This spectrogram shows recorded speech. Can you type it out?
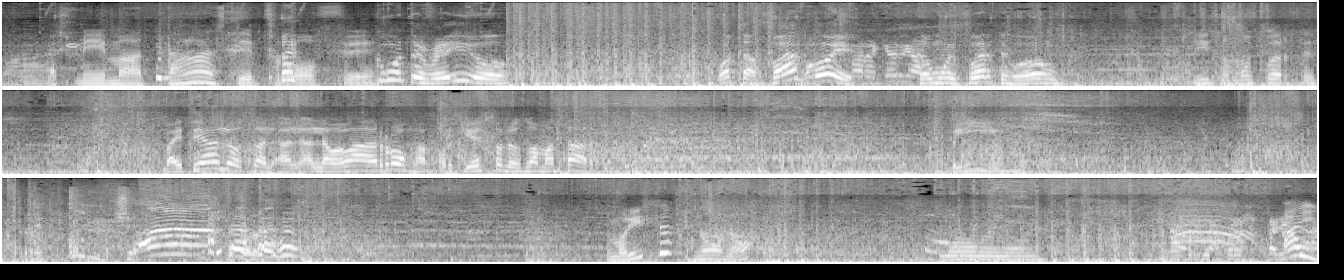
madre. Me mataste, profe. ¿Cómo te reí? What the fuck? Oye, son muy fuertes, weón. Sí, son muy fuertes. Baitealos a, a- a la huevada roja, porque eso los va a matar. Blim. ¿Te moriste? No, no. No, no, no. ¡Ay!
